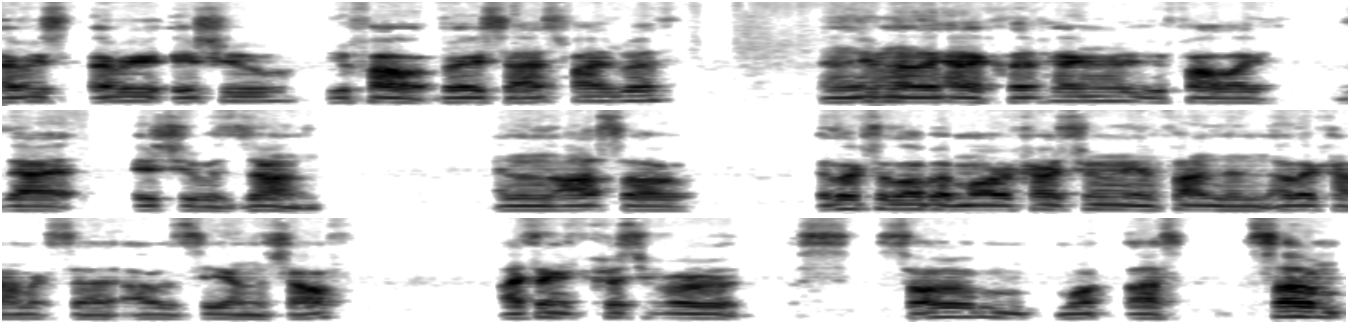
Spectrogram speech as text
every every issue you felt very satisfied with. And even though they had a cliffhanger, you felt like that issue was done. And then also it looks a little bit more cartoony and fun than other comics that I would see on the shelf. I think Christopher so uh, so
